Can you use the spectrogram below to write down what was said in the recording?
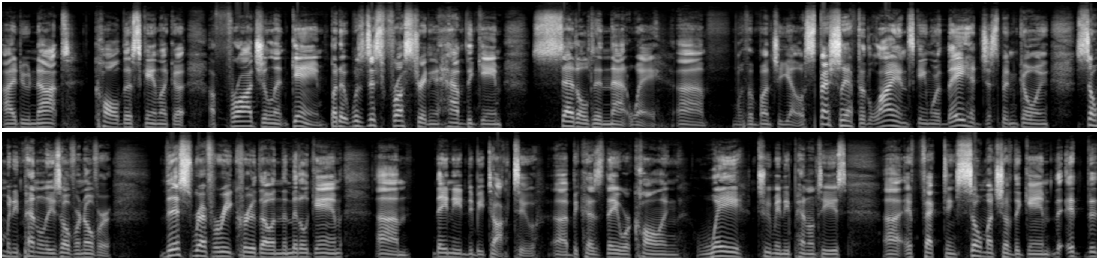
I do not call this game like a, a fraudulent game, but it was just frustrating to have the game settled in that way. Uh, with a bunch of yellow, especially after the Lions game where they had just been going so many penalties over and over. This referee crew, though, in the middle game, um, they need to be talked to uh, because they were calling way too many penalties, uh, affecting so much of the game. It, the,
